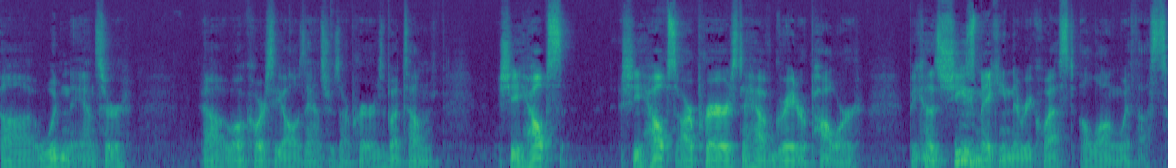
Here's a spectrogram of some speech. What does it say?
uh, wouldn't answer. Uh, well, of course, he always answers our prayers, but um, she helps. She helps our prayers to have greater power because she's making the request along with us.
